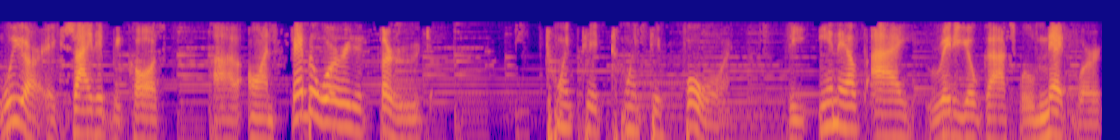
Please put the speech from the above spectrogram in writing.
we are excited because uh, on February the 3rd, 2024, the NFI Radio Gospel Network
